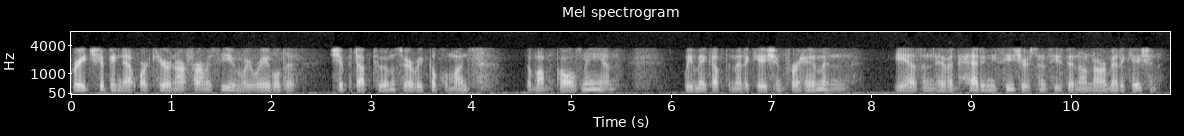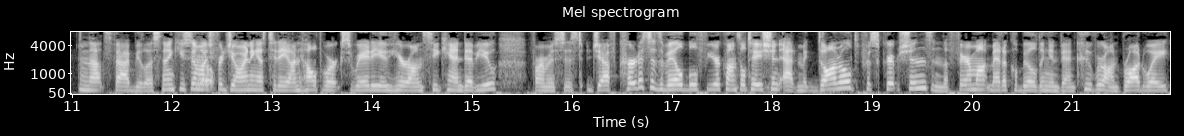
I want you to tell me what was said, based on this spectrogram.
great shipping network here in our pharmacy, and we were able to ship it up to him. So every couple months, the mom calls me, and we make up the medication for him, and he hasn't haven't had any seizures since he's been on our medication. And that's fabulous. Thank you so yeah. much for joining us today on Healthworx Radio here on CKNW. Pharmacist Jeff Curtis is available for your consultation at McDonald Prescriptions in the Fairmont Medical Building in Vancouver on Broadway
